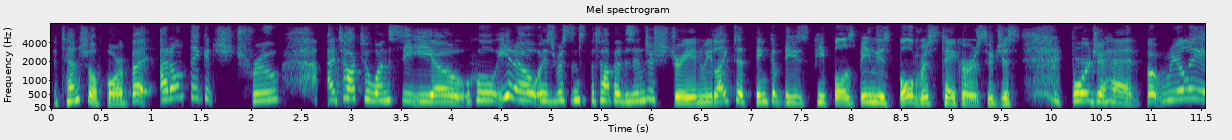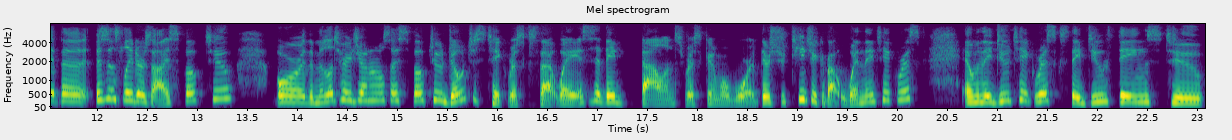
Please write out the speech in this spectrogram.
potential for. But I don't think it's true. I talked to one CEO who, you know, has risen to the top of his industry, and we like to think of these people as being these bold risk takers who just forge ahead. But really, the business leaders I spoke to, or the military generals I spoke to, don't just take risks that way. As I said, they balance risk and reward. They're strategic about when they take risk, and when they do take risks, they do things to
